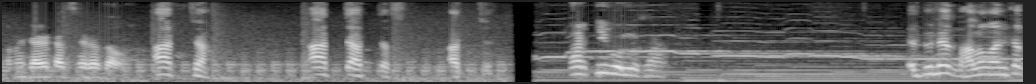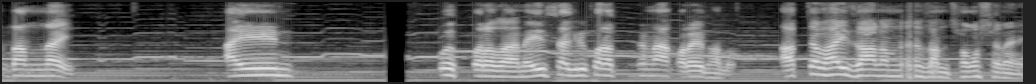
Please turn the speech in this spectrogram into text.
তুমি গাড়িটা ছেড়ে দাও। আচ্ছা। আচ্ছা আচ্ছা আচ্ছা। স্যার কি বলল স্যার? এ দুনিয়ার ভালো মানুষের দাম নাই। আইন প্রয়োগ করা যায় না এই চাকরি করার থেকে না করাই ভালো। আচ্ছা ভাই যান আপনারা যান সমস্যা নাই।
